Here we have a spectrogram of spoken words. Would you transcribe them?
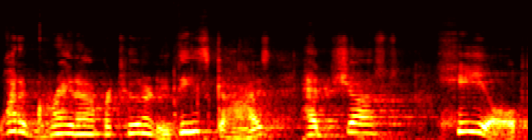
What a great opportunity. These guys had just healed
